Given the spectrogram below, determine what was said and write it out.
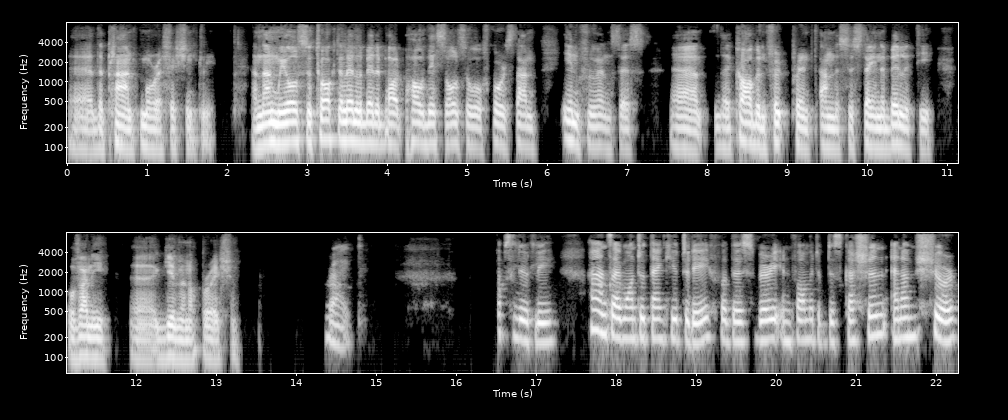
the plant more efficiently. And then we also talked a little bit about how this also, of course, then influences uh, the carbon footprint and the sustainability of any uh, given operation. Right. Absolutely. Hans, I want to thank you today for this very informative discussion, and I'm sure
